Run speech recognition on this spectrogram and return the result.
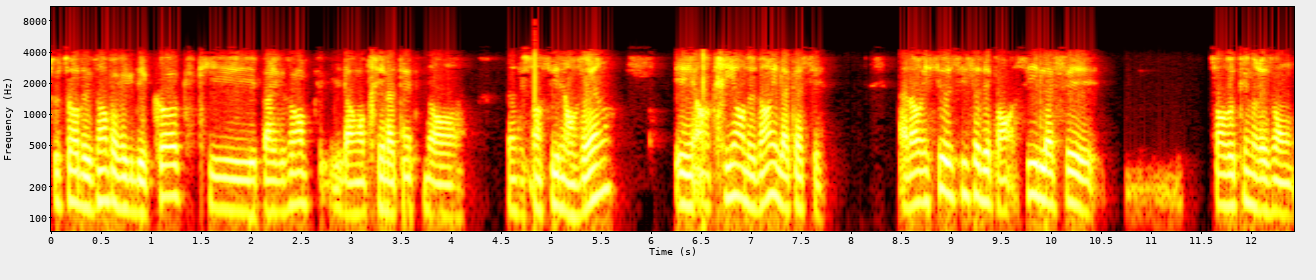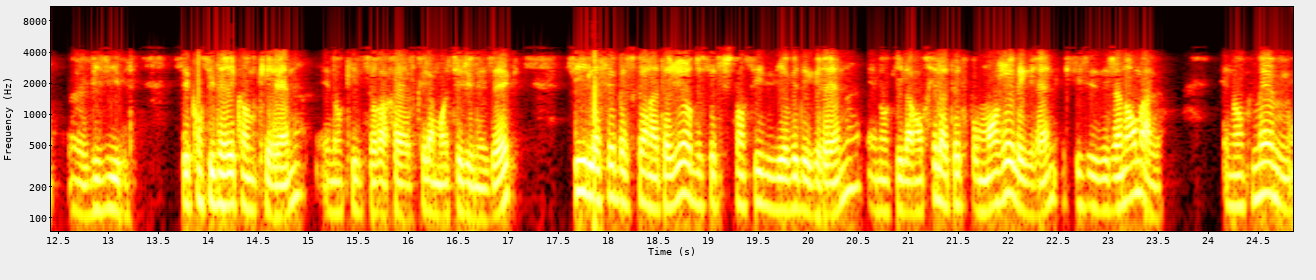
toutes sortes d'exemples avec des coques qui, par exemple, il a rentré la tête dans un ustensile en verre et en criant dedans, il l'a cassé. Alors ici aussi, ça dépend. S'il l'a fait sans aucune raison euh, visible, c'est considéré comme keren, et donc il sera rêve que la moitié du nezek. S'il l'a fait parce qu'à l'intérieur de cet ustensile, il y avait des graines, et donc il a rentré la tête pour manger les graines, ici c'est déjà normal. Et donc même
